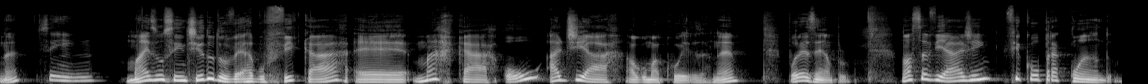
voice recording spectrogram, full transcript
né? Sim. Mais um sentido do verbo ficar é marcar ou adiar alguma coisa, né? Por exemplo, nossa viagem ficou para quando?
